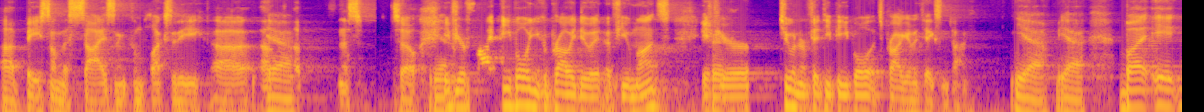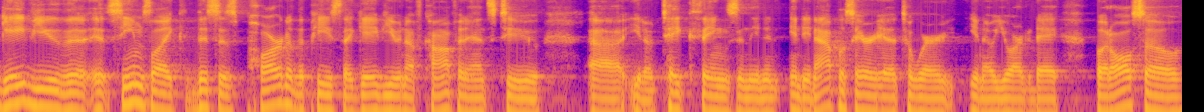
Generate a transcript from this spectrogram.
uh, based on the size and complexity uh, of, yeah. of business. So yeah. if you're five people, you could probably do it in a few months. If sure. you're 250 people, it's probably going to take some time. Yeah, yeah. But it gave you the, it seems like this is part of the piece that gave you enough confidence to, uh, you know, take things in the Indianapolis area to where, you know, you are today, but also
